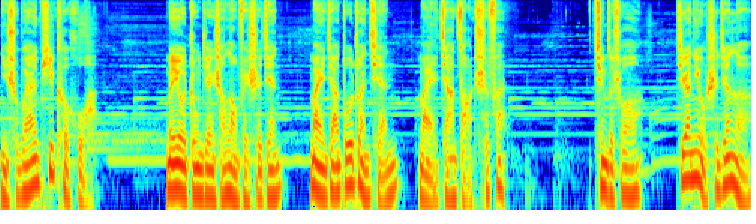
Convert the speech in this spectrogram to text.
你是 VIP 客户啊，没有中间商浪费时间，卖家多赚钱，买家早吃饭。”庆子说：“既然你有时间了，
